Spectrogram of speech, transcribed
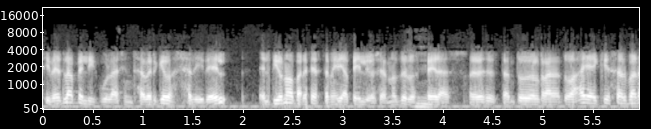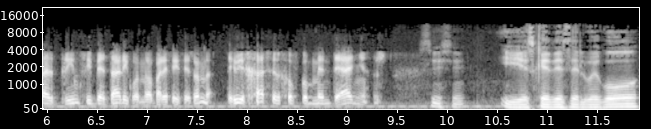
si ves la película sin saber que va a salir él el tío no aparece hasta media peli o sea no te lo esperas ¿sabes? están todo el rato ay hay que salvar al príncipe tal y cuando aparece dices onda David Hasselhoff con 20 años sí sí y es que desde luego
